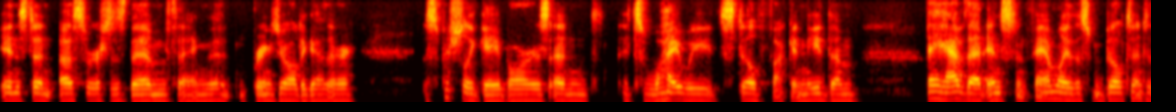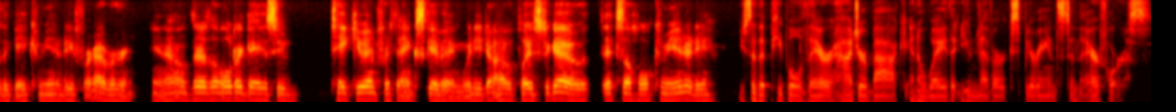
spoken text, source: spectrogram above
instant us versus them thing that brings you all together, especially gay bars, and it's why we still fucking need them. They have that instant family that's been built into the gay community forever. You know, they're the older gays who take you in for Thanksgiving when you don't have a place to go. It's a whole community. You said that people there had your back in a way that you never experienced in the Air Force.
